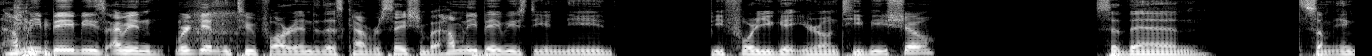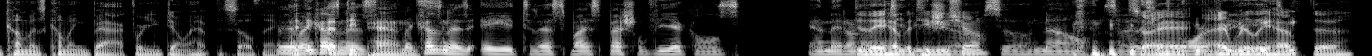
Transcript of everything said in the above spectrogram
how many babies? I mean, we're getting too far into this conversation, but how many babies do you need before you get your own TV show? So then, some income is coming back where you don't have to sell things. I mean, I think that cousin has, depends. My cousin has eight and has to buy special vehicles, and they don't. Do have they a have a TV, TV show? So no. So, So I, more I really eight. have to.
